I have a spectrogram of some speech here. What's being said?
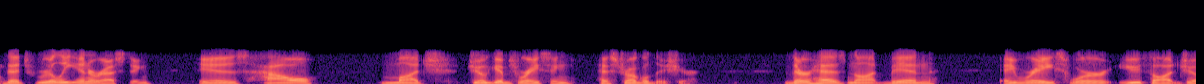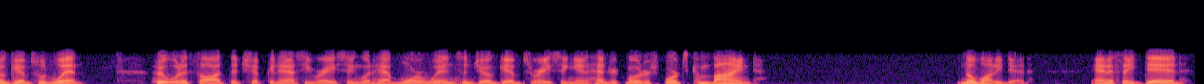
that's really interesting is how much Joe Gibbs Racing has struggled this year. There has not been a race where you thought Joe Gibbs would win. Who would have thought that Chip Ganassi Racing would have more wins than Joe Gibbs Racing and Hendrick Motorsports combined? Nobody did. And if they did,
